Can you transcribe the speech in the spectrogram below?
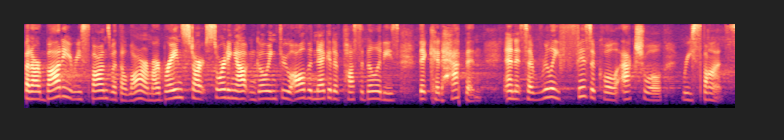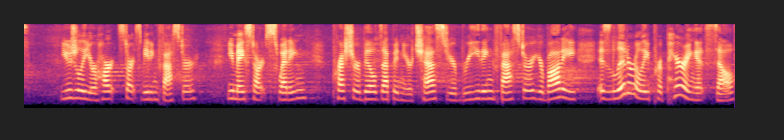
But our body responds with alarm. Our brains start sorting out and going through all the negative possibilities that could happen. And it's a really physical, actual response. Usually, your heart starts beating faster. You may start sweating. Pressure builds up in your chest. You're breathing faster. Your body is literally preparing itself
